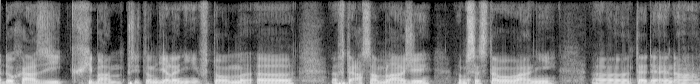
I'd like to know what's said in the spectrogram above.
dochází k chybám při tom dělení, v, tom, v té asambláži, v tom sestavování té DNA.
